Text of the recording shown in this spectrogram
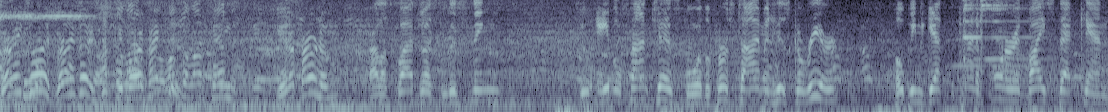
Very good, very good. Just be more effective. You're gonna burn him. Carlos Cuadras listening to Abel Sanchez for the first time in his career, hoping to get the kind of corner advice that can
